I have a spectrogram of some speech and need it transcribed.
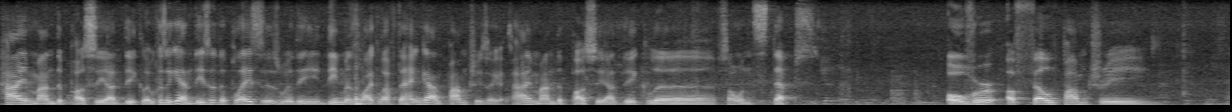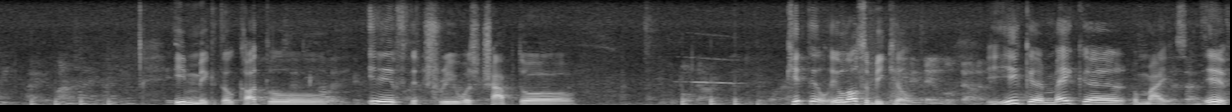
Hi man the pasi adikla. Because again, these are the places where the demons like left to hang out. Palm trees, I guess. Hi man the pasi adikla. If someone steps over a felled palm tree, Im mikdal if the tree was chopped off, kittil, he will also be killed. Iker maker umayas, and if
